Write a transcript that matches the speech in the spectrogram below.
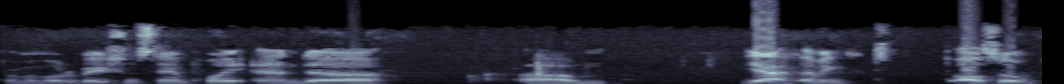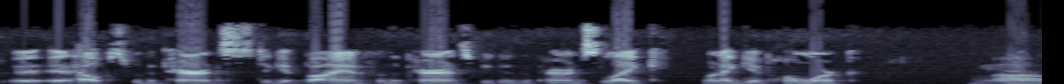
from a motivation standpoint, and uh, um, yeah, I mean, also it, it helps with the parents to get buy-in from the parents because the parents like when I give homework, Yeah. uh,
